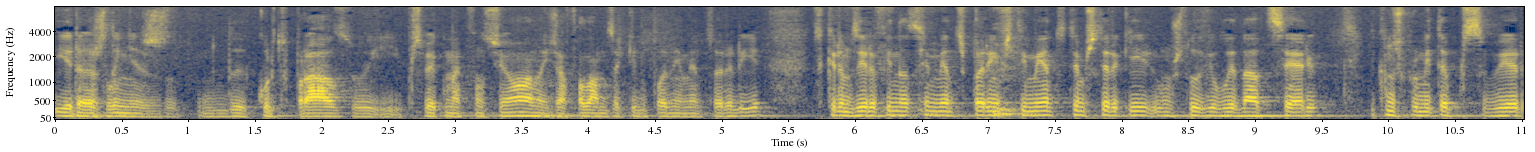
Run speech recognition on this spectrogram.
ir às linhas de curto prazo e perceber como é que funciona, e já falámos aqui do planeamento de tesouraria. Se queremos ir a financiamentos para investimento, temos que ter aqui um estudo de viabilidade sério e que nos permita perceber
